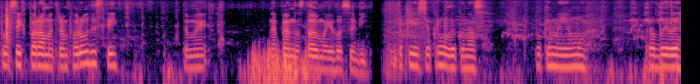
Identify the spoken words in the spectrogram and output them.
по всіх параметрам породистий. То ми, напевно, ставимо його собі. Такий ось кролик у нас, поки ми йому робили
